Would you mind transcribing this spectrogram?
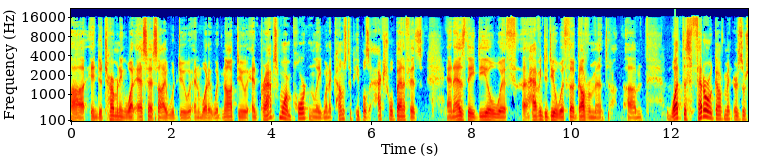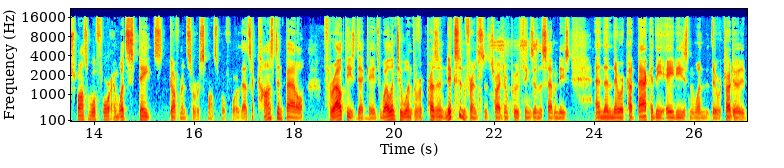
uh, in determining what SSI would do and what it would not do. And perhaps more importantly, when it comes to people's actual benefits and as they deal with uh, having to deal with the government, um, what the federal government is responsible for and what states governments are responsible for. That's a constant battle throughout these decades, well into when President Nixon, for instance, tried to improve things in the 70s, and then they were cut back in the 80s, and when they were tried to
